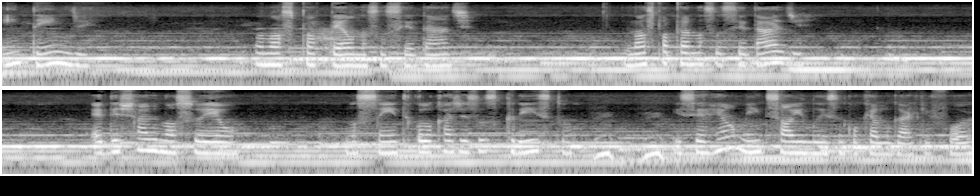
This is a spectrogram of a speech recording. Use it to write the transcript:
entende o nosso papel na sociedade. Nosso papel na sociedade é deixar o nosso eu no centro, colocar Jesus Cristo e ser realmente sal e luz em qualquer lugar que for.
